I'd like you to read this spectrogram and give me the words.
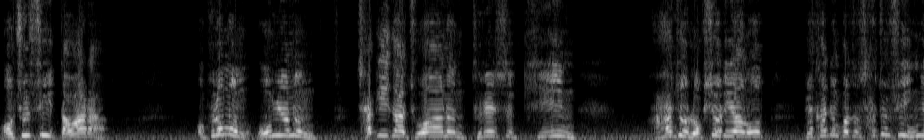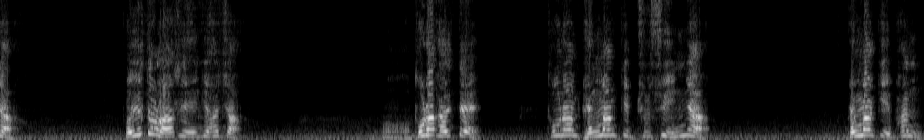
어, 줄 수 있다, 와라. 어, 그러면 오면은 자기가 좋아하는 드레스 긴 아주 럭셔리한 옷 백화점 가서 사줄 수 있냐? 어, 일단 와서 얘기하자. 어, 돌아갈 때 돈 한 100만 킵 줄 수 있냐? 100만 킵 한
